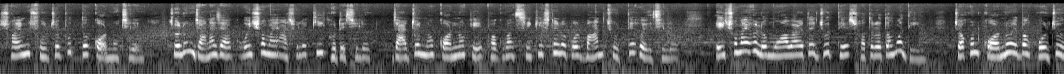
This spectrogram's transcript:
স্বয়ং সূর্যপুত্র কর্ণ ছিলেন। চলুন জানা যাক ওই সময় আসলে কি ঘটেছিল, যার জন্য কর্ণকে ভগবান শ্রীকৃষ্ণের ওপর বাণ ছুটতে হয়েছিল। এই সময় হলো মহাভারতের যুদ্ধের সতেরোতম দিন। যখন কর্ণ এবং অর্জুন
